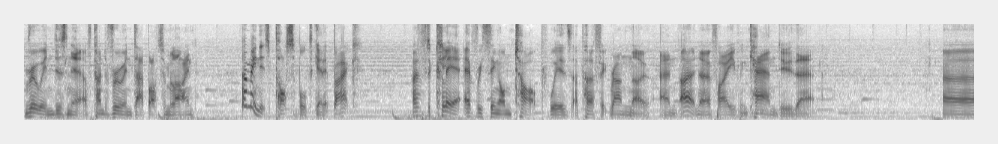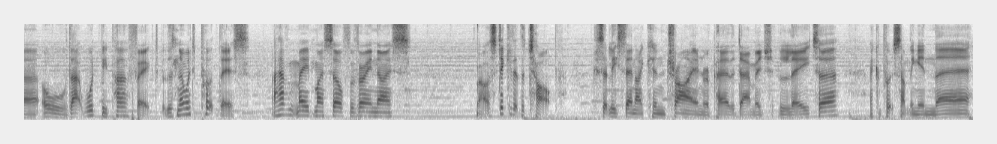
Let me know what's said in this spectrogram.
ruined, isn't it? I've kind of ruined that bottom line. I mean, it's possible to get it back. I have to clear everything on top with a perfect run though, and I don't know if I even can do that. Uh, oh, that would be perfect, but there's nowhere to put this. I haven't made myself a very nice... Well, I'll stick it at the top, because at least then I can try and repair the damage later. I could put something in there.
